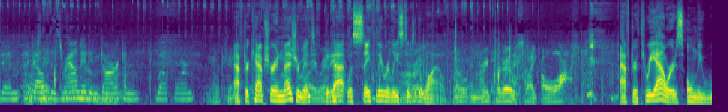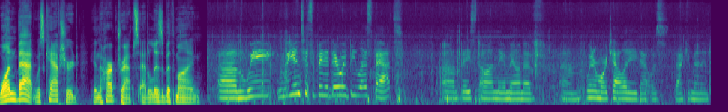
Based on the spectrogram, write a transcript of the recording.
the adult is rounded and dark and well formed. Okay. After capture and measurement, All right, the bat was safely released into the wild. Go and reproduce like a lot. After three hours, only one bat was captured in the harp traps at Elizabeth Mine. Um, we we anticipated there would be less bats um, based on the amount of um, winter mortality that was documented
